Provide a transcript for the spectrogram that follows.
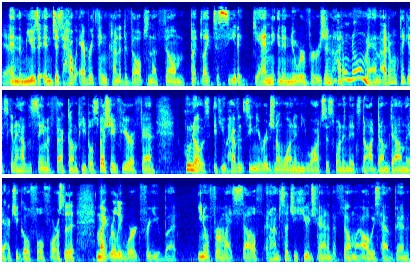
yeah. and the music and just how everything kind of develops in that film. But like to see it again in a newer version, I don't know, man. I don't think it's going to have the same effect on people, especially if you're a fan. Who knows? If you haven't seen the original one and you watch this one and it's not dumbed down, they actually go full force with it. It might really work for you, but you know, for myself, and I'm such a huge fan of the film, I always have been.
